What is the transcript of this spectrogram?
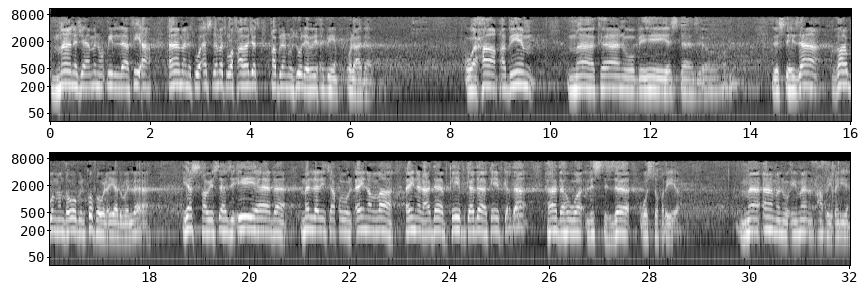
ما نجا منهم إلا فئة آمنت وأسلمت وخرجت قبل نزول الريح بهم والعذاب. وحاق بهم ما كانوا به يستهزئون. الاستهزاء ضرب من ضروب الكفر والعياذ بالله. يسخر يستهزئ إيه هذا؟ ما الذي تقول؟ أين الله؟ أين العذاب؟ كيف كذا؟ كيف كذا؟ هذا هو الاستهزاء والسخرية. ما آمنوا إيمانا حقيقيا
